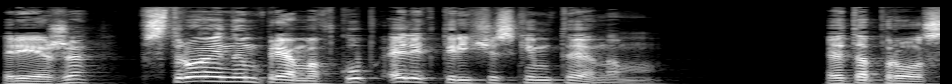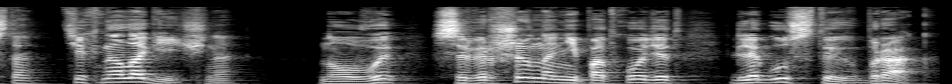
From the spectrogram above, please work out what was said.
Реже встроенным прямо в куб электрическим теном. Это просто, технологично, но, увы, совершенно не подходит для густых брак.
